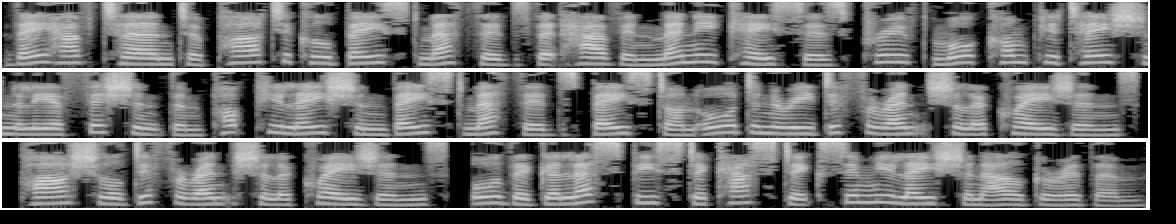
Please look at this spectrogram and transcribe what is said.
they have turned to particle-based methods that have in many cases proved more computationally efficient than population-based methods based on ordinary differential equations, partial differential equations, or the Gillespie stochastic simulation algorithm.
